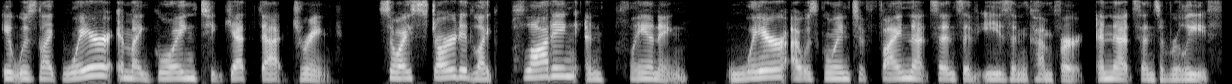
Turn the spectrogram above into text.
it was like, where am I going to get that drink? So I started like plotting and planning where I was going to find that sense of ease and comfort and that sense of relief.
